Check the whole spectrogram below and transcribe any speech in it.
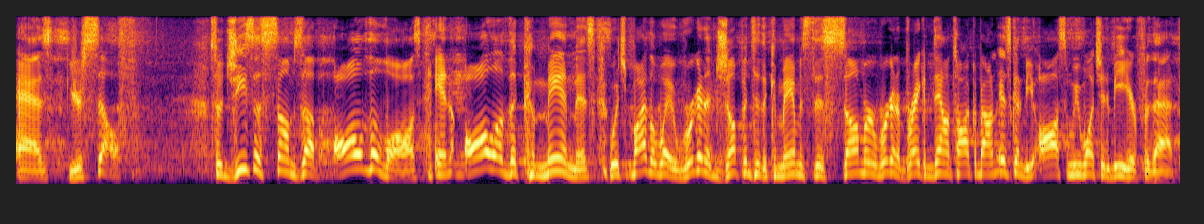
as yourself. So Jesus sums up all of the laws and all of the commandments, which, by the way, we're going to jump into the commandments this summer. We're going to break them down, talk about them. It's going to be awesome. We want you to be here for that.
